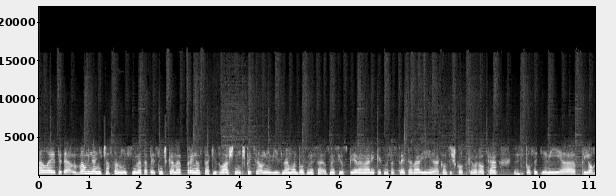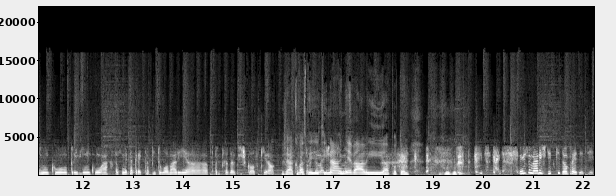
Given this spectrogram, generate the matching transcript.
ale teda veľmi na nich často myslím a tá pesnička má pre nás taký zvláštny, špeciálny význam, lebo sme, sa, sme si ju spievali, keď sme sa stretávali na konci školského roka, sme si posedeli uh, pri ohníku, pri vínku a sme tak rekapitulovali uh, predchádzajúci školský rok. Že ako vás tie deti nahnevali a potom... My sme mali vždycky dobré deti.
